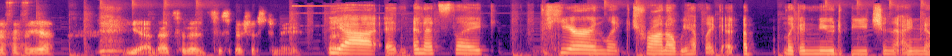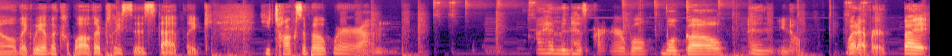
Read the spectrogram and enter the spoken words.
yeah. Yeah, that's a bit suspicious to me. but- Yeah, and, and it's like here in like Toronto, we have like a, a like a nude beach, and I know like we have a couple other places that like he talks about where um him and his partner will will go and you know whatever. But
